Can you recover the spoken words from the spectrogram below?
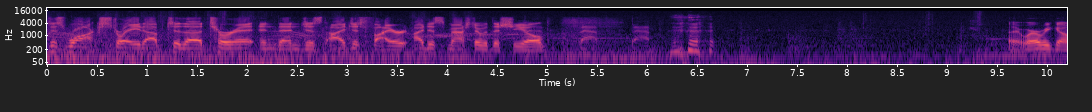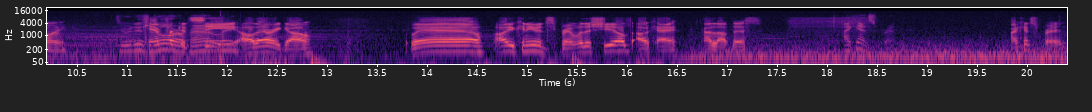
Just walk straight up to the turret and then just I just fired I just smashed it with the shield. Bap. Bap. Alright, where are we going? Through this Can't door, freaking apparently. see. Oh, there we go. Well, oh, you can even sprint with a shield? Okay, I love this. I can't sprint. I can sprint.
